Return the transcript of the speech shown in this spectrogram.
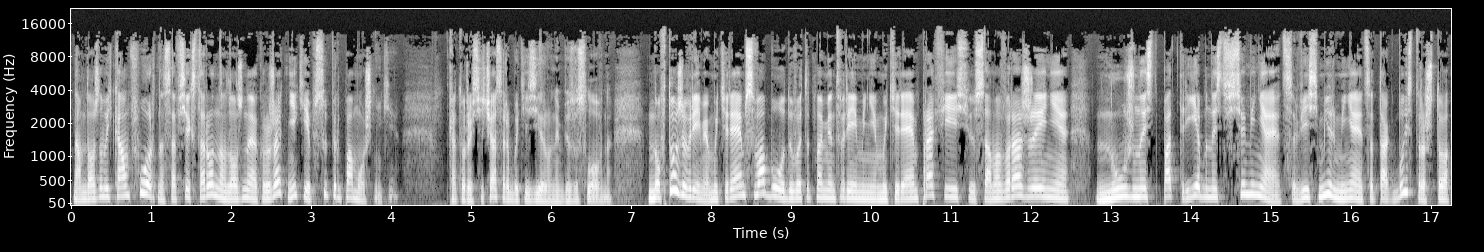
Нам должно быть комфортно, со всех сторон нас должны окружать некие суперпомощники которые сейчас роботизированы, безусловно. Но в то же время мы теряем свободу в этот момент времени, мы теряем профессию, самовыражение, нужность, потребность, все меняется. Весь мир меняется так быстро, что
